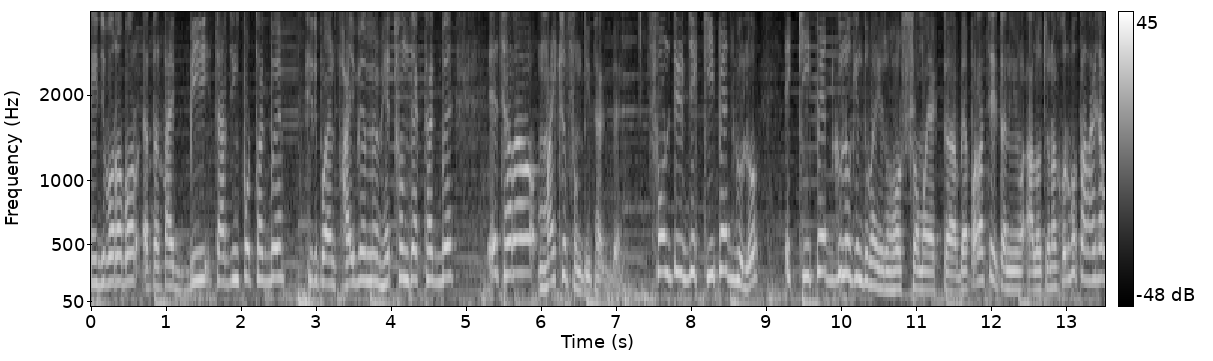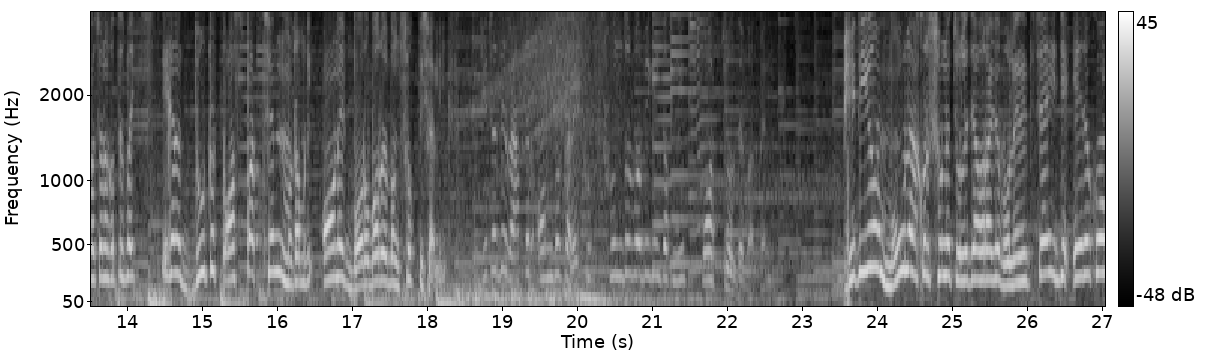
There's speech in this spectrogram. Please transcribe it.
নিজ বরাবর একটা টাইপ বি চার্জিং পোর্ট থাকবে three point five M M headphone jack থাকবে, এছাড়াও মাইক্রোফোনটি থাকবে। ফোনটির যে কিপ্যাডগুলো এই কিপ্যাডগুলো কিন্তু ভাই রহস্যময় একটা ব্যাপার আছে, এটা নিয়ে আলোচনা করব। তার আগে আলোচনা করতে ভাই এখানে দুটো টস পাচ্ছেন মোটামুটি অনেক বড় বড় এবং শক্তিশালী। যেটা দিয়ে রাতের অন্ধকারে খুব সুন্দরভাবে কিন্তু আপনি পথ চলতে পারবেন। ভিডিওর মূল আকর্ষণে চলে যাওয়ার আগে বলে নিতে চাই যে এরকম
